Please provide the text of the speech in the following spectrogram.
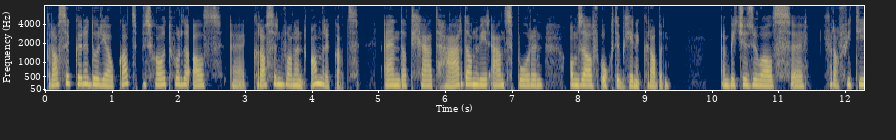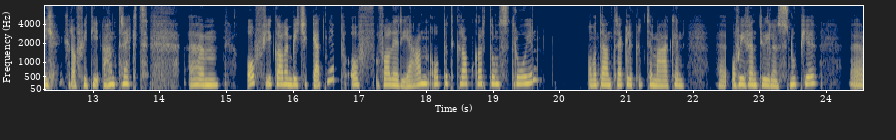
krassen kunnen door jouw kat beschouwd worden als krassen van een andere kat. En dat gaat haar dan weer aansporen om zelf ook te beginnen krabben. Een beetje zoals uh, graffiti, graffiti aantrekt. Um, of je kan een beetje catnip of valeriaan op het krabkarton strooien om het aantrekkelijker te maken. Uh, of eventueel een snoepje. Uh,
